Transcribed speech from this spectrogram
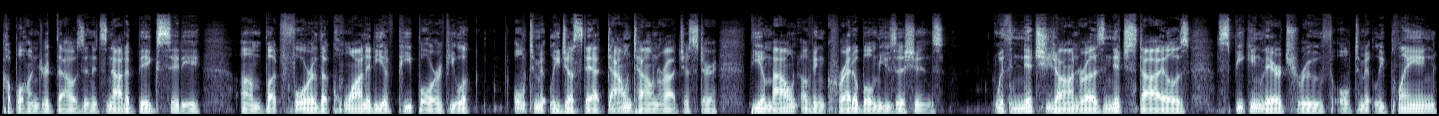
couple hundred thousand. It's not a big city, um, but for the quantity of people, or if you look ultimately just at downtown Rochester, the amount of incredible musicians with niche genres, niche styles, speaking their truth, ultimately playing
